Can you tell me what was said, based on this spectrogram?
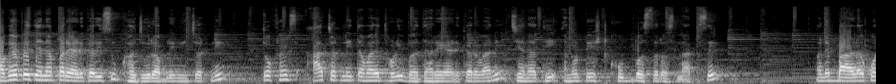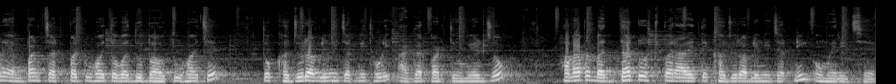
હવે આપણે તેના પર એડ કરીશું ખજૂર આબલીની ચટણી. તો ફ્રેન્ડ્સ આ ચટણી તમારે થોડી વધારે એડ કરવાની, જેનાથી આનો ટેસ્ટ ખૂબ જ સરસ લાગશે. અને બાળકોને એમ પણ ચટપટું હોય તો વધુ ભાવતું હોય છે. તો ખજૂર અબલીની ચટણી થોડી આગળ પડતી ઉમેરજો. હવે આપણે બધા ટોસ્ટ પર આ રીતે ખજૂર અબલીની ચટણી ઉમેરી છે.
